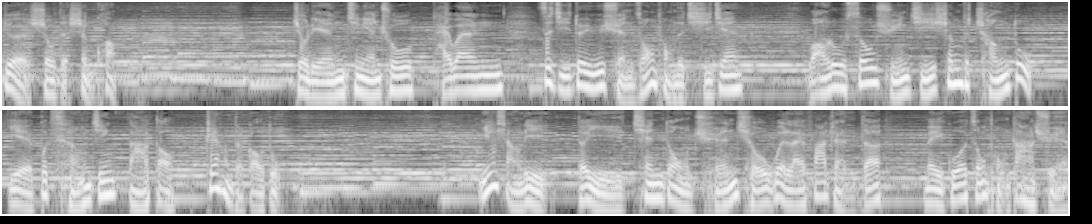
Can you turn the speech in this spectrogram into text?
热搜的盛况。就连今年初台湾自己对于选总统的期间，网络搜寻急升的程度。也不曾经达到这样的高度，影响力得以牵动全球未来发展的美国总统大选，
